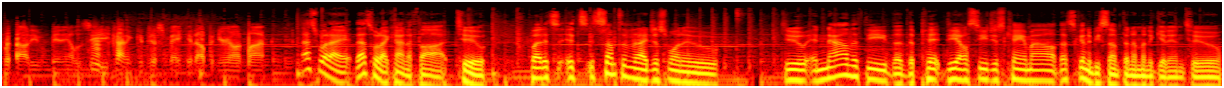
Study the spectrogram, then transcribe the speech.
without even being able to see. it. You kind of can just make it up in your own mind. That's what I that's what I kind of thought too, but it's it's it's something that I just want to do. And now that the the, the pit DLC just came out, that's going to be something I'm going to get into.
